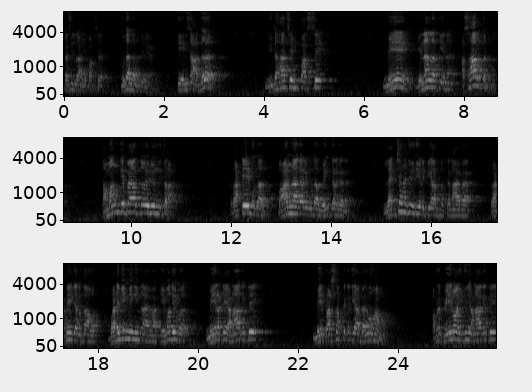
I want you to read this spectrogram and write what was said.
බැසිල් රාජපක්ෂ මුදල් ඇමතිවරයාගෙන්. ඉතින් ඒ නිසා අද නිදහසෙන් පස්සේ මේ ගෙනල්ලා තියෙන අසාර්ථකම තමන්ගේ පැවැත්ම වෙනුවෙන් විතරක්. රටේ මුදල් බාණ්ඩාගාරයේ මුදල් වෙන් කරගෙන ලැජ්ජ නැති විදියට ක්‍රියාත්මක කරන අයවක් රටේ ජනතාව බඩගින්නෙන් ඉන්න අයවක් ඒ වගේම මේ රටේ අනාගතේ මේ ප්‍රශ්නත් එක්ක දිහා බැලුවහම අපිට පේනවා ඉදිරි අනාගතේ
